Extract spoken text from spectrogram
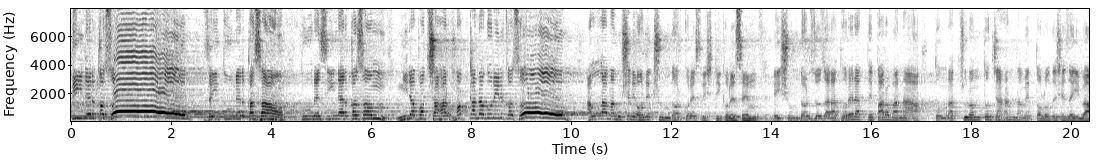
তিনের কসম, জৈতুনের কসম তুরে সিনার কসম, নিরাপদ শহর মক্কা নগরীর কসম। আল্লাহ মানুষের অনেক সুন্দর করে সৃষ্টি করেছেন। এই সৌন্দর্য যারা ধরে রাখতে পারবা না, তোমরা চূড়ান্ত জাহান নামের তলদেশে যাইবা।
